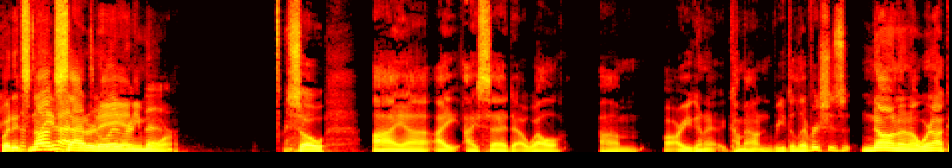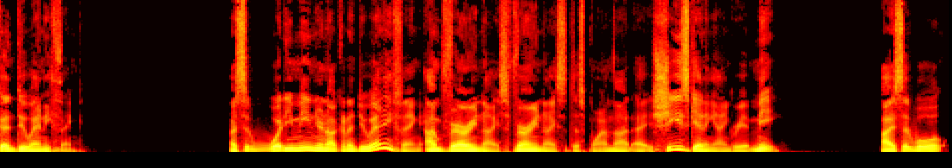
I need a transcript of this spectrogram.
But it's not you had it Saturday anymore. So I, uh, I, I said, uh, well, um, are you going to come out and redeliver? She said, no, no, no, we're not going to do anything. I said, what do you mean you're not going to do anything? I'm very nice, very nice at this point. I'm not, I, she's getting angry at me. I said, well,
